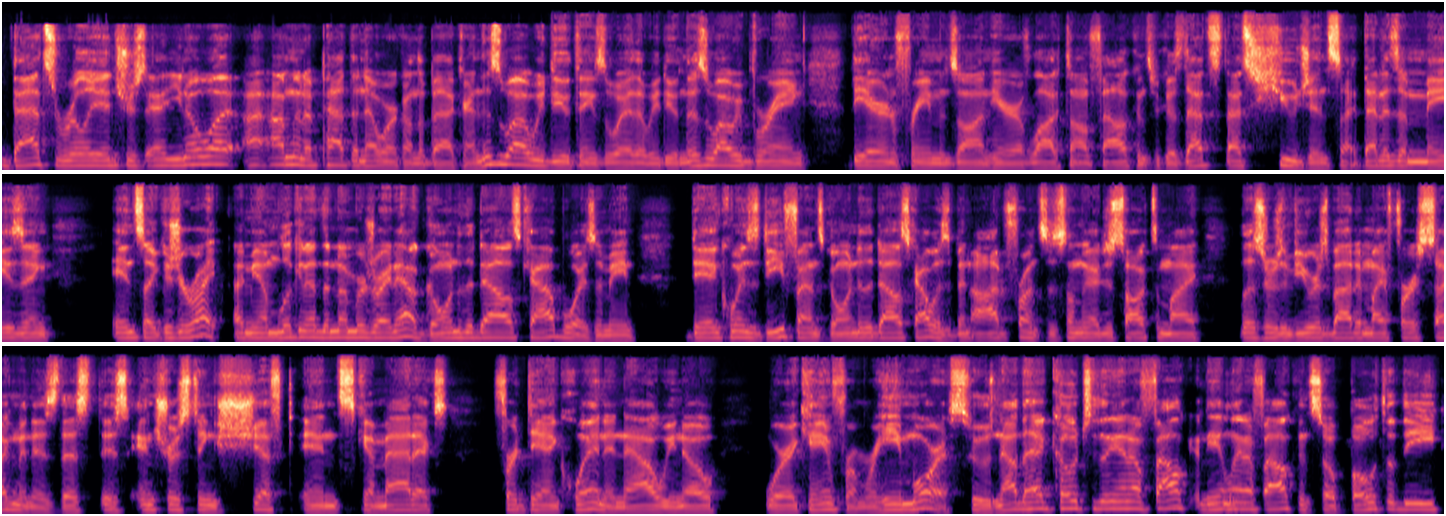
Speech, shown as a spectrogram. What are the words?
That's really interesting. And you know what? I, am going to pat the network on the back end. This is why we do things the way that we do. And this is why we bring the Aaron Freemans on here of Locked On Falcons, because that's that's huge insight. That is amazing insight. Because you're right. I mean, I'm looking at the numbers right now, going to the Dallas Cowboys. I mean, Dan Quinn's defense going to the Dallas Cowboys has been odd fronts. This is something I just talked to my listeners and viewers about in my first segment. Is this this interesting shift in schematics for Dan Quinn? And now we know where it came from. Raheem Morris, who's now the head coach of the NFL Falcon, the Atlanta Falcons. So both of the,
